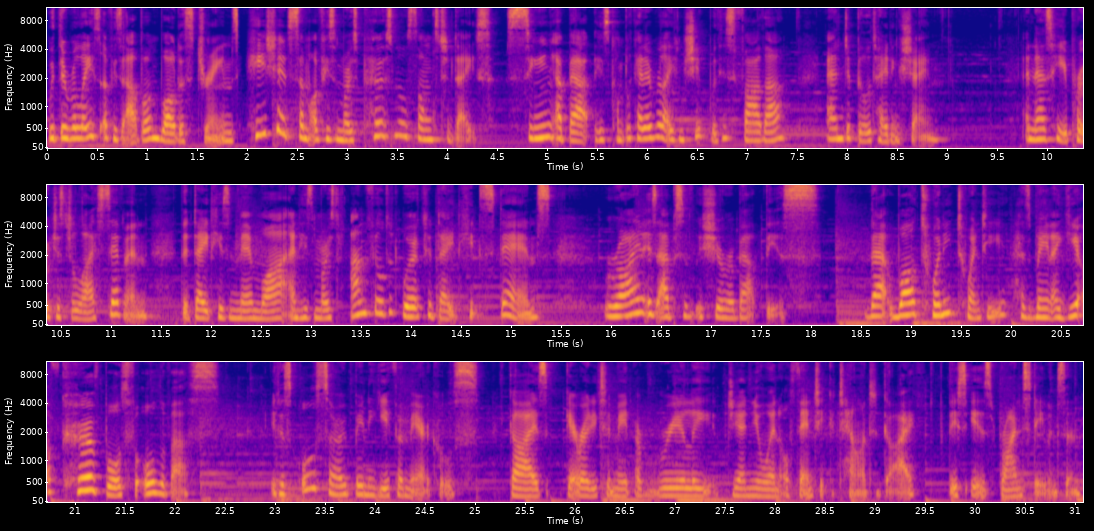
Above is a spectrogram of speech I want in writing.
With the release of his album, Wildest Dreams, he shared some of his most personal songs to date, singing about his complicated relationship with his father and debilitating shame. And as he approaches July 7, the date his memoir and his most unfiltered work to date hit stands, Ryan is absolutely sure about this that while 2020 has been a year of curveballs for all of us, it has also been a year for miracles. Guys, get ready to meet a really genuine, authentic, talented guy. This is Ryan Stevenson.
